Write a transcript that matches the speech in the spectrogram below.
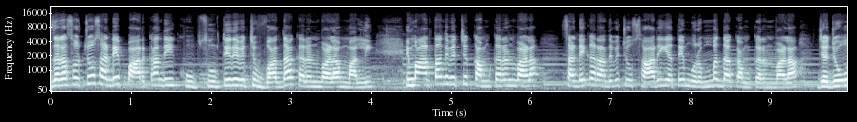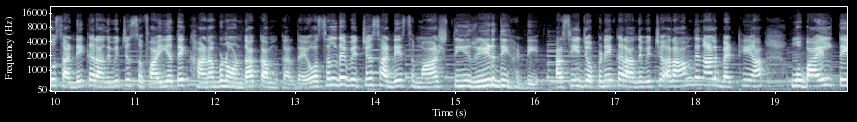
ਜ਼ਰਾ ਸੋਚੋ, ਸਾਡੇ ਪਾਰਕਾਂ ਦੀ ਖੂਬਸੂਰਤੀ ਦੇ ਵਿੱਚ ਵਾਧਾ ਕਰਨ ਵਾਲਾ ਮਾਲੀ, ਇਮਾਰਤਾਂ ਦੇ ਵਿੱਚ ਕੰਮ ਕਰਨ ਵਾਲਾ ਸਾਡੇ ਘਰਾਂ ਦੇ ਵਿੱਚ ਉਸਾਰੀ ਅਤੇ ਮੁਰੰਮਤ ਦਾ ਕੰਮ ਕਰਨ ਵਾਲਾ ਜਾਂ ਜੋ ਸਾਡੇ ਘਰਾਂ ਦੇ ਵਿੱਚ ਸਫ਼ਾਈ ਅਤੇ ਖਾਣਾ ਬਣਾਉਣ ਦਾ ਕੰਮ ਕਰਦਾ ਹੈ, ਉਹ ਅਸਲ ਦੇ ਵਿੱਚ ਸਾਡੇ ਸਮਾਜ ਦੀ ਰੀੜ ਦੀ ਹੱਡੀ ਹੈ। ਅਸੀਂ ਜੋ ਆਪਣੇ ਘਰਾਂ ਦੇ ਵਿੱਚ ਆਰਾਮ ਦੇ ਨਾਲ ਬੈਠੇ ਆ ਮੋਬਾਈਲ ਤੇ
